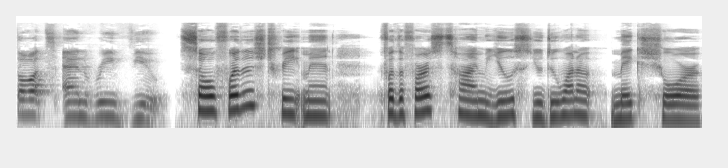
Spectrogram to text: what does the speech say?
thoughts and review. So, for this treatment, for the first time use, you do want to make sure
